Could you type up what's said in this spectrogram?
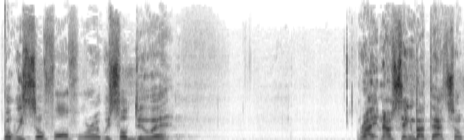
But we still fall for it, we still do it. Right? And I was thinking about that. So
